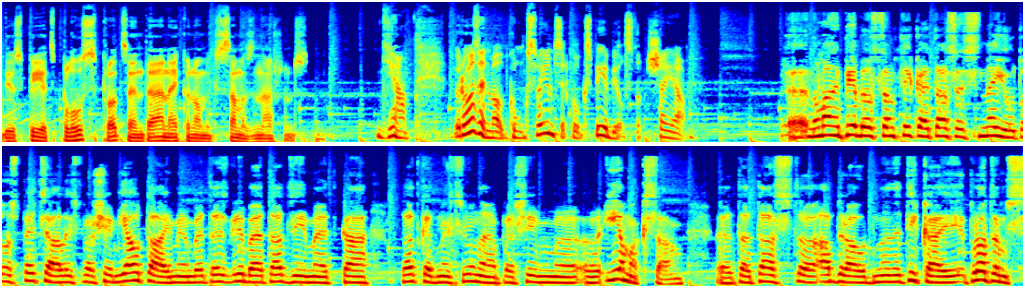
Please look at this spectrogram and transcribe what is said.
25 plus procentu ēna ekonomikas samazināšanas. Jā, Rozenvald kungs, vai jums ir kaut kas piebilstams šajā? Eh, nu, man ir piebilstams tikai tas, es nejūtos speciālists par šiem jautājumiem, bet es gribētu atzīmēt, ka tad, kad mēs runājam par šīm uh, iemaksām, uh, tad tas uh, apdraud nu, ne tikai, protams,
